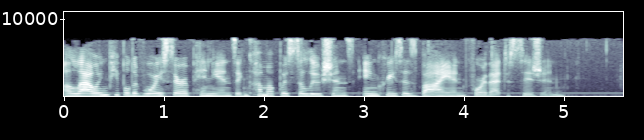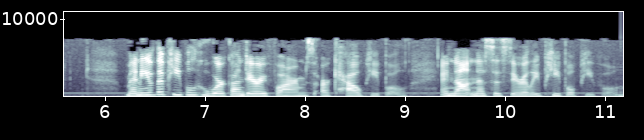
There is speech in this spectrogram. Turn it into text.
Allowing people to voice their opinions and come up with solutions increases buy in for that decision. Many of the people who work on dairy farms are cow people and not necessarily people people.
